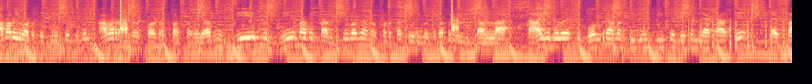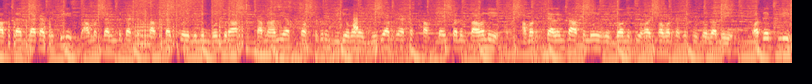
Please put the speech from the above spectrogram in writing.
আবার ওই অটোতে ক্লিক দেবেন, আবার আপনার ফটোটা ফটো হয়ে যাবে। আপনি যে, যেভাবে পান সেভাবে আপনার ফটোটা তৈরি করতে পারবেন ইনশাল্লাহ তার আগে বলে রাখছি, বন্ধুরা, আমার ভিডিও দিচ্ছে দেখুন, লেখা আছে সাবস্ক্রাইব লেখা আছে। প্লিজ আমার চ্যানেলটাতে একটা সাবস্ক্রাইব করে দেবেন, বন্ধুরা। কারণ আমি আর কষ্ট করে ভিডিও বানাই। যদি আপনি একটা সাবস্ক্রাইব করেন, তাহলে আমার চ্যানেলটা আসলে জনপ্রিয় হয়, সবার কাছে পৌঁছে যাবে। অতএব প্লিজ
